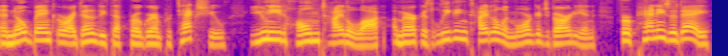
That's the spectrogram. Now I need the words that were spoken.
And no bank or identity theft program protects you. You need Home Title Lock, America's leading title and mortgage guardian. For pennies a day,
